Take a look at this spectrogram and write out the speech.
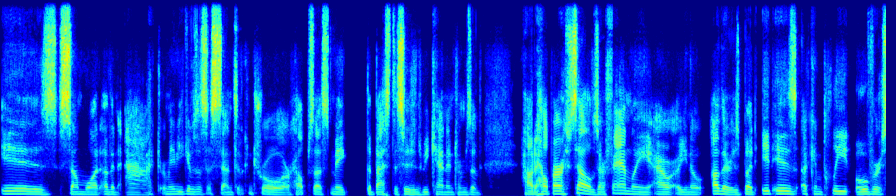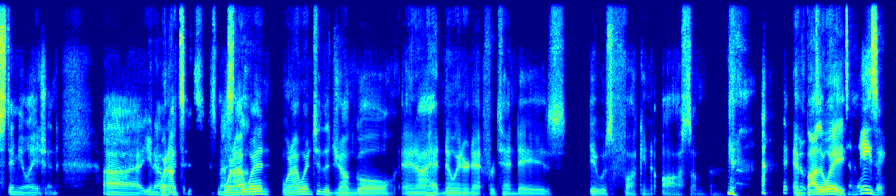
is somewhat of an act or maybe gives us a sense of control or helps us make the best decisions we can in terms of how to help ourselves, our family, our you know others, but it is a complete overstimulation. Uh, you know, When I- it's it's, it's when I went when I went to the jungle and I had no internet for 10 days, it was fucking awesome. and by the way- it's amazing.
